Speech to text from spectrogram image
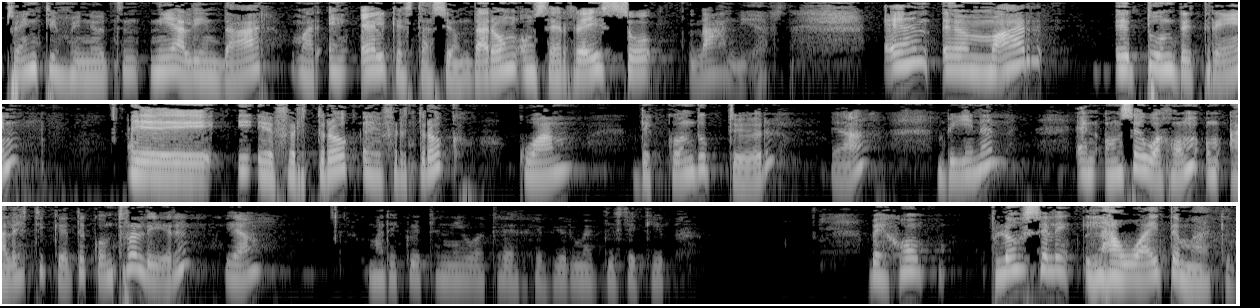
20 minuten, niet alleen daar, maar in elke station. Daarom onze reis zo lang. En, uh, maar uh, toen de trein vertrok, vertrok, kwam de conducteur ja, binnen en onze wagon om alle tickets te controleren. Ja. Maar ik weet niet wat er gebeurt met deze kip. Begon plotseling lawaai te maken.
